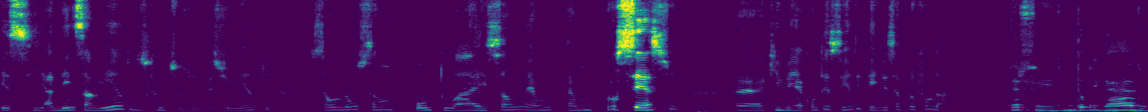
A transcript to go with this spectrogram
esse adensamento dos fluxos de investimento são, não são pontuais, são, é, um, é um processo uh, que vem acontecendo e tende a se aprofundar. Perfeito, muito obrigado.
